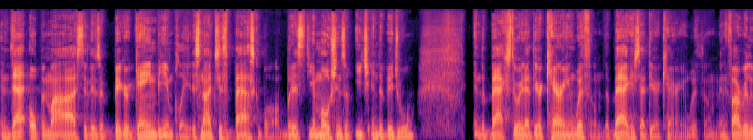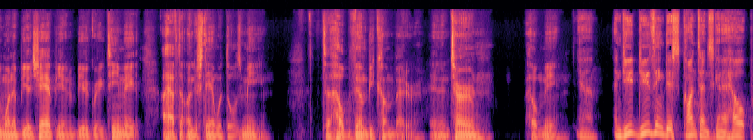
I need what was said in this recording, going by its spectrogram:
And that opened my eyes to there's a bigger game being played. It's not just basketball, but it's the emotions of each individual and the backstory that they're carrying with them, the baggage that they're carrying with them. And if I really want to be a champion and be a great teammate, I have to understand what those mean to help them become better and in turn help me. Yeah. And do you, do you think this content is going to help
